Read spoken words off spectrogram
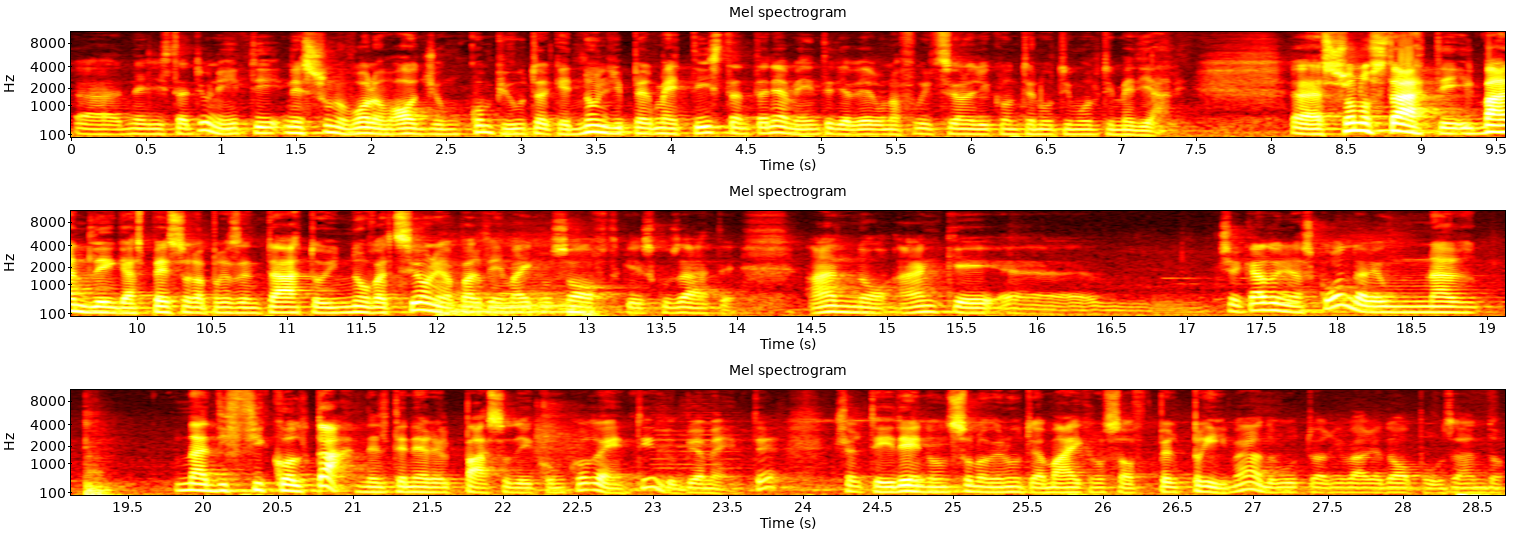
Eh, negli Stati Uniti nessuno vuole oggi un computer che non gli permette istantaneamente di avere una fruizione di contenuti multimediali. Eh, sono stati, il bundling ha spesso rappresentato innovazioni da parte di Microsoft che, scusate, hanno anche eh, cercato di nascondere una, una difficoltà nel tenere il passo dei concorrenti, indubbiamente, certe idee non sono venute a Microsoft per prima, ha dovuto arrivare dopo usando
